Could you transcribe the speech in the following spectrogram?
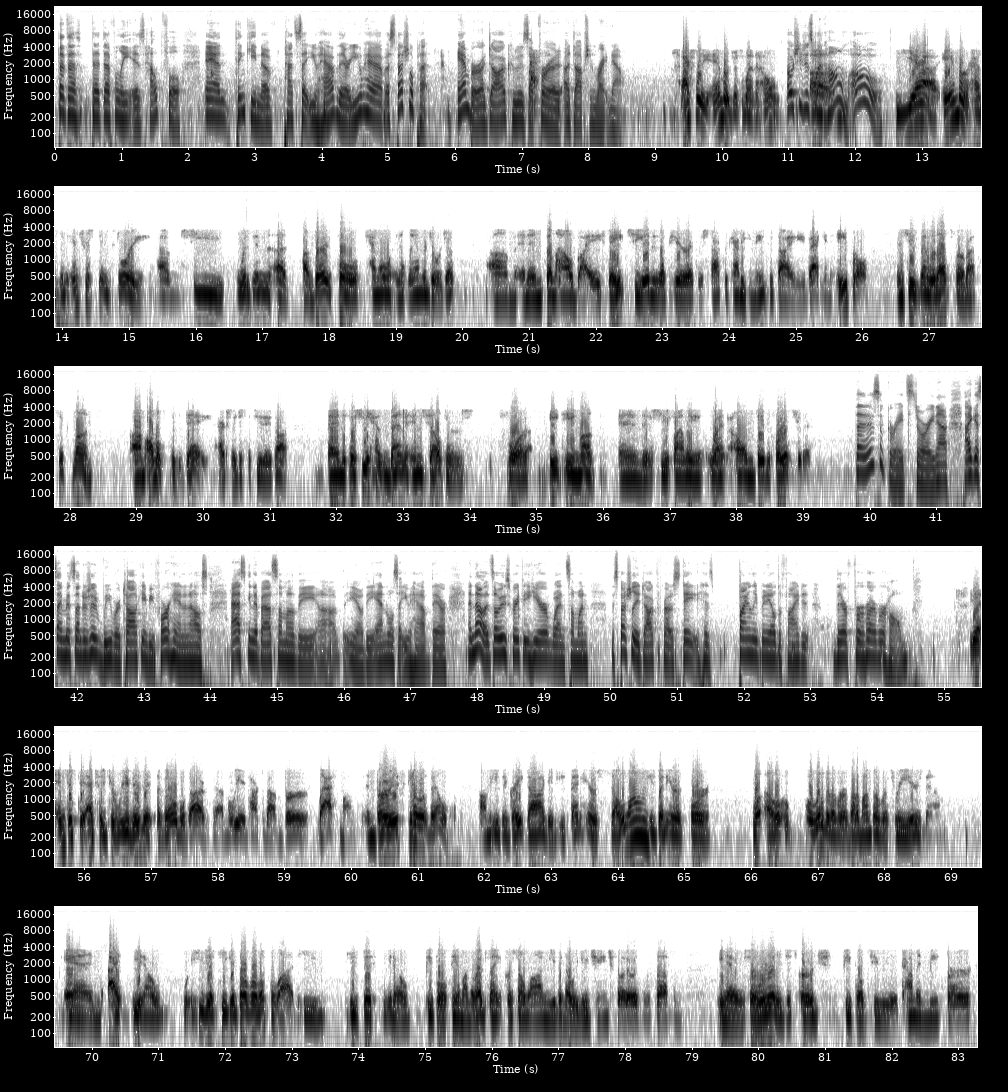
That, that that definitely is helpful. And thinking of pets that you have there, you have a special pet, Amber, a dog who is up for a, adoption right now. Actually, Amber just went home. Oh, she just went um, home. Oh, yeah. Amber has an interesting story. Um, she was in a, a very full kennel in Atlanta, Georgia, um, and then somehow by fate, she ended up here at the Chautauqua County Humane Society back in April, and she's been with us for about six months, um, almost to the day. Actually, just a few days off, and so she has been in shelters for 18 months, and she finally went home day before yesterday. That is a great story. Now, I guess I misunderstood. We were talking beforehand, and I was asking about some of the, uh, you know, the animals that you have there. And no, it's always great to hear when someone, especially a dog from out of state, has finally been able to find it their forever home. Yeah, and just to actually to revisit available dogs, um, we had talked about Burr last month, and Burr is still available. Um, he's a great dog, and he's been here so long. He's been here for well, a, a little bit over about a month over three years now and I, you know, he just he gets overlooked a lot. He he's just you know people see him on the website for so long, even though we do change photos and stuff, and you know, so we really just urge people to come and meet Burr.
